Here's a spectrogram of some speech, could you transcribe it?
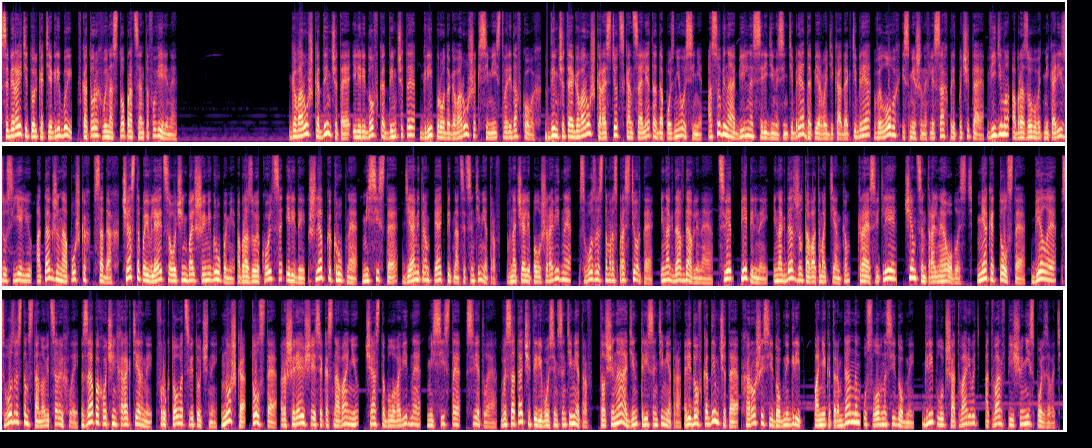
Собирайте только те грибы, в которых вы на 100% уверены. Говорушка дымчатая или рядовка дымчатая – гриб рода говорушек семейства рядовковых. Дымчатая говорушка растет с конца лета до поздней осени, особенно обильно с середины сентября до первой декады октября, в иловых и смешанных лесах предпочитая, видимо, образовывать микоризу с елью, а также на опушках, в садах. Часто появляется очень большими группами, образуя кольца и ряды. Шляпка крупная, мясистая, диаметром 5-15 см, в начале полушаровидная, с возрастом распростертая, иногда вдавленная. Цвет пепельный, иногда с желтоватым оттенком, края светлее, чем центральная область. Мякоть толстая, белая, с возрастом становится рыхлой. Запах очень характерный, фруктово-цветочный. Ножка толстая, расширяющаяся к основанию, часто булавовидная, мясистая, светлая. Высота 4-8 см, толщина 1-3 см. Рядовка дымчатая, хороший съедобный гриб, по некоторым данным условно съедобный. Гриб лучше отваривать, отвар в пищу не использовать.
